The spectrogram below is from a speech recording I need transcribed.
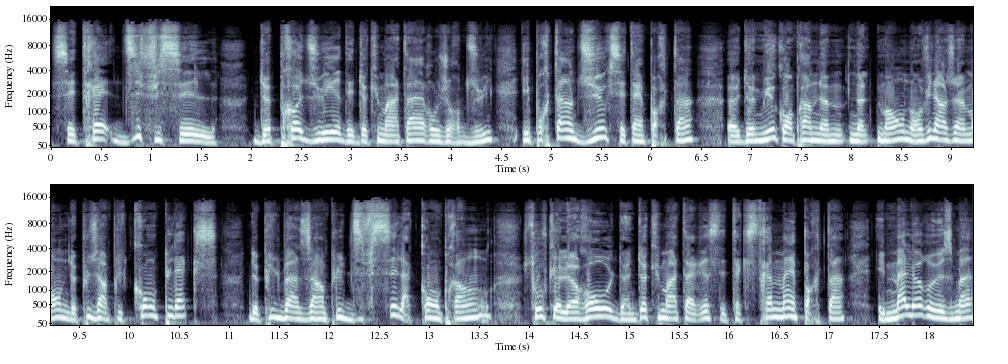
c'est très difficile de produire des documentaires aujourd'hui. Et pourtant, Dieu que c'est important euh, de mieux comprendre notre monde. On vit dans un monde de plus en plus complexe, de plus en plus difficile à comprendre. Je trouve que le rôle d'un documentariste est extrêmement important et malheureusement, malheureusement,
